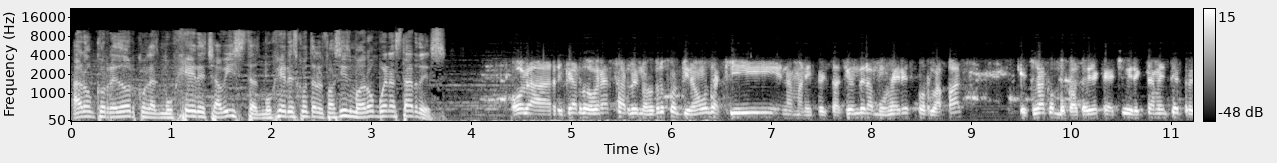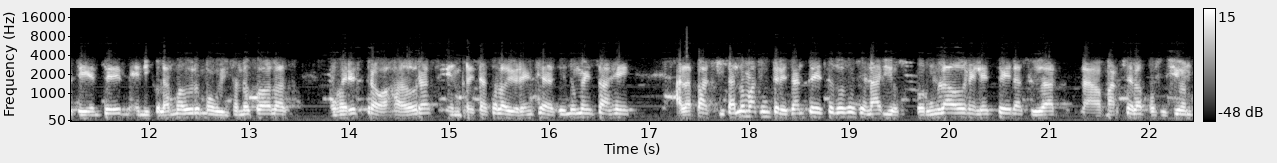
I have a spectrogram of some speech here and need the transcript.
Aaron Corredor con las mujeres chavistas, mujeres contra el fascismo. Aaron, buenas tardes. Hola Ricardo, buenas tardes. Nosotros continuamos aquí en la manifestación de las mujeres por la paz es una convocatoria que ha hecho directamente el presidente Nicolás Maduro, movilizando a todas las mujeres trabajadoras en rechazo a la violencia, haciendo un mensaje a la paz. Quizás lo más interesante de estos dos escenarios, por un lado en el este de la ciudad, la marcha de la oposición,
